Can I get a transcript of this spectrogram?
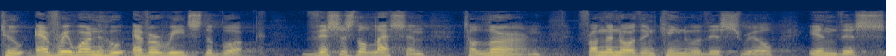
to everyone who ever reads the book. This is the lesson to learn from the northern kingdom of Israel in this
